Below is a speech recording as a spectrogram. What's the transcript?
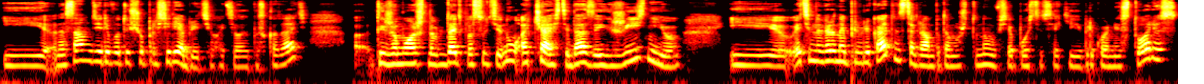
И на самом деле вот еще про селебрити хотела бы сказать. Ты же можешь наблюдать, по сути, ну, отчасти, да, за их жизнью. И этим, наверное, привлекает Инстаграм, потому что, ну, все постят всякие прикольные сторис.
